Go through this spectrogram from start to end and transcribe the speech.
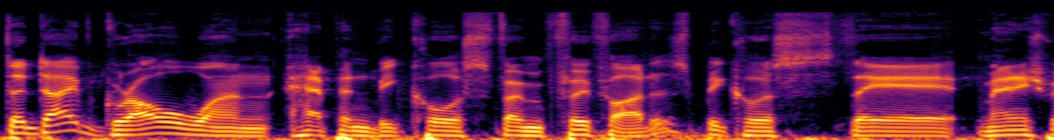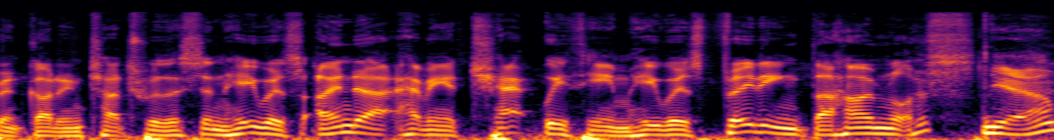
the Dave Grohl one happened because from Foo Fighters because their management got in touch with us, and he was. I ended up having a chat with him. He was feeding the homeless, Yeah. uh,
